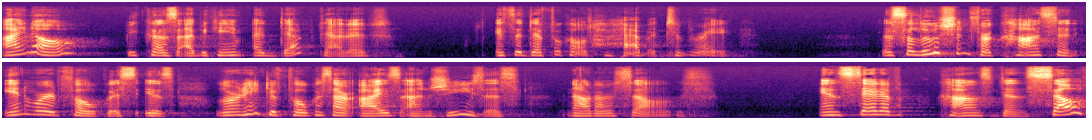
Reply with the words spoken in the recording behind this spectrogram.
I know because I became adept at it. It's a difficult habit to break. The solution for constant inward focus is learning to focus our eyes on Jesus, not ourselves. Instead of constant self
